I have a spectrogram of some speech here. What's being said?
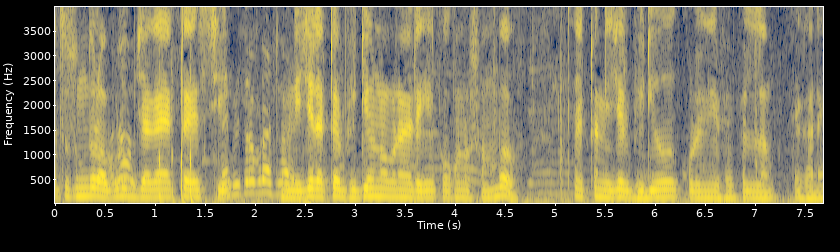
এত সুন্দর অপরূপ জায়গায় একটা এসছি। নিজের একটা ভিডিও নেব না, এটা কি কখনো সম্ভব? একটা নিজের ভিডিও করে নিয়ে ফেললাম এখানে।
